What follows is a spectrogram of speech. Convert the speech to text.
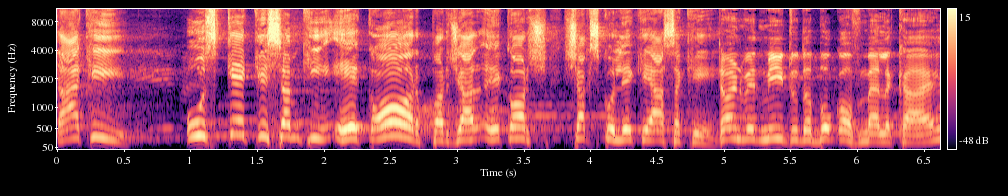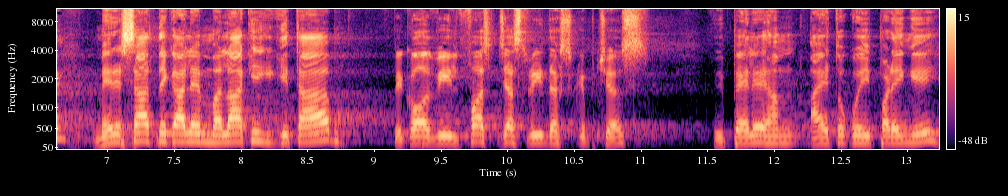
ताकि उसके किस्म की एक और प्रजा एक और शख्स को लेके आ सके Turn with me to the book of Malachi, मेरे साथ निकाले मलाकी की किताब because we'll first just read the scriptures पहले हम आयतों को ही पढ़ेंगे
